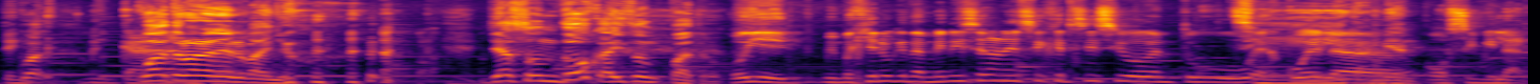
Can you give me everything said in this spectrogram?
Te me encanta. cuatro horas en el baño. ya son dos, ahí son cuatro. Oye, me imagino que también hicieron ese ejercicio en tu Sí, escuela también. o similar.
